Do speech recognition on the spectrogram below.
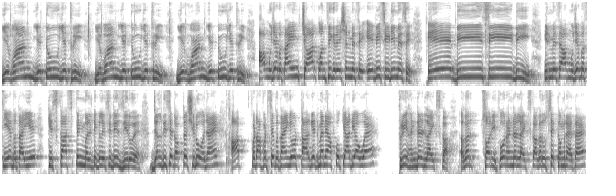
ये वन ये टू ये थ्री ये वन ये टू ये थ्री ये वन ये टू ये थ्री आप मुझे बताएँ इन चार कॉन्फ़िगरेशन में से ए बी सी डी में से। ए बी सी डी इनमें से आप मुझे बस ये बताइए, किसका स्पिन मल्टीप्लिसिटी ज़ीरो है? जल्दी से डॉक्टर शुरू हो जाएँ। आप फटाफट से बताएँगे और टारगेट मैंने आपको क्या दिया हुआ है? 300 लाइक्स का, अगर सॉरी 400 लाइक्स का, अगर उससे कम रहता है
